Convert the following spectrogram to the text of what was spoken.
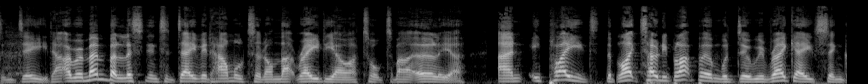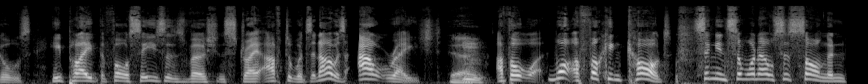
But- indeed. I remember listening to David Hamilton on that radio I talked about earlier. And he played, the, like Tony Blackburn would do with reggae singles, he played the Four Seasons version straight afterwards. And I was outraged. Yeah. Mm. I thought, what, what a fucking cod. Singing someone else's song and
